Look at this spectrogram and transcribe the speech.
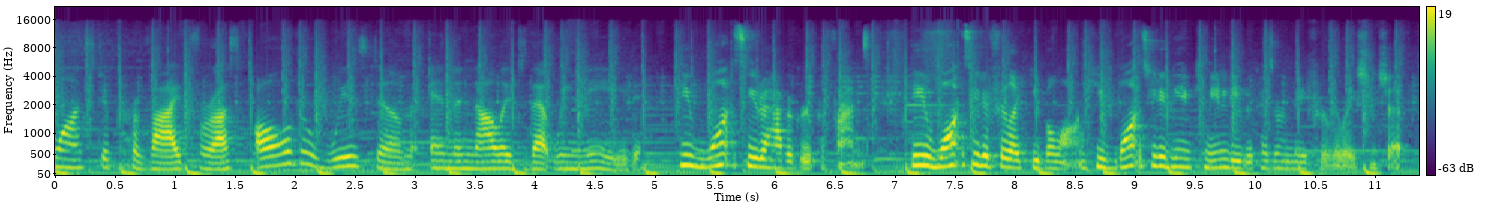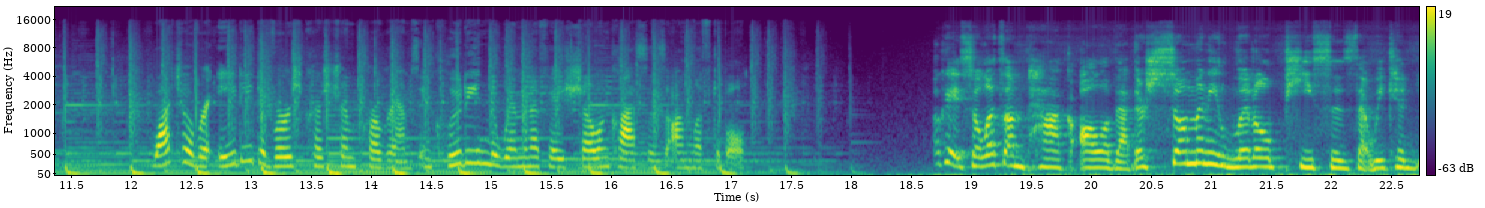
wants to provide for us all the wisdom and the knowledge that we need. He wants you to have a group of friends. He wants you to feel like you belong. He wants you to be in community because we're made for relationship. Watch over 80 diverse Christian programs, including the Women of Faith show and classes on Liftable. Okay, so let's unpack all of that. There's so many little pieces that we could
